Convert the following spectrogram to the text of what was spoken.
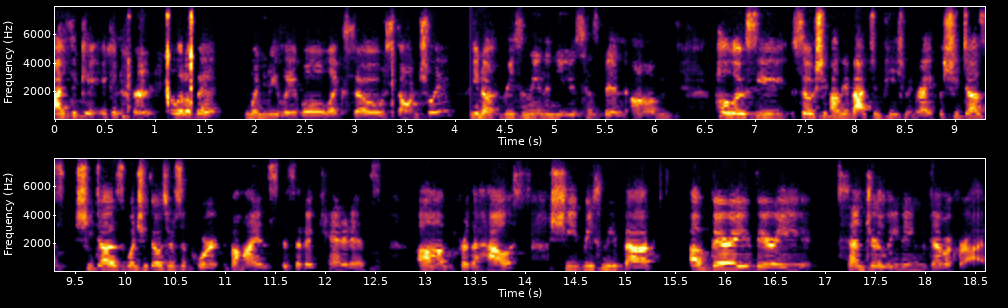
i think it, it can hurt a little bit when we label like so staunchly you know recently in the news has been um pelosi so she finally backed impeachment right but she does she does when she throws her support behind specific candidates um, for the house she recently backed a very very center leaning democrat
